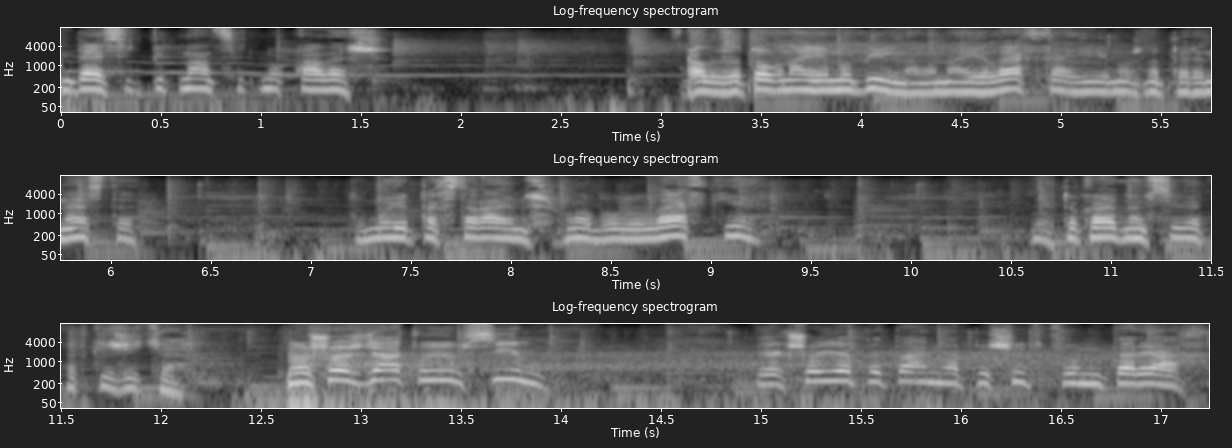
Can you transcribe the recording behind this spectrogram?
10-15, ну але ж. Але зато вона є мобільна, вона є легка, її можна перенести. Тому і так стараємося, щоб воно було легке, як то кажуть, на всі випадки життя. Ну що ж, дякую всім. Якщо є питання, пишіть в коментарях.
